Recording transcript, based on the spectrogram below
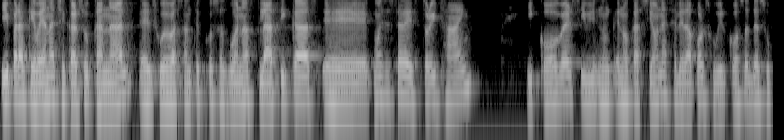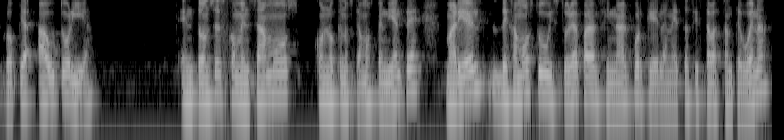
y para que vayan a checar su canal, él sube bastante cosas buenas, pláticas, eh, ¿cómo es este? Story time y covers y en ocasiones se le da por subir cosas de su propia autoría. Entonces comenzamos con lo que nos quedamos pendiente. Mariel, dejamos tu historia para el final porque la neta sí está bastante buena.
